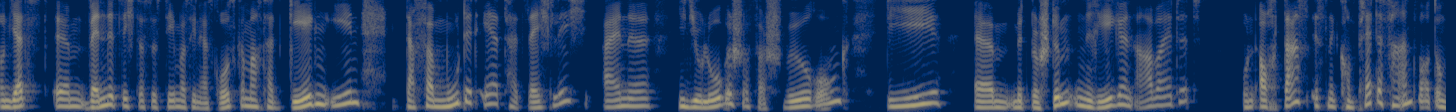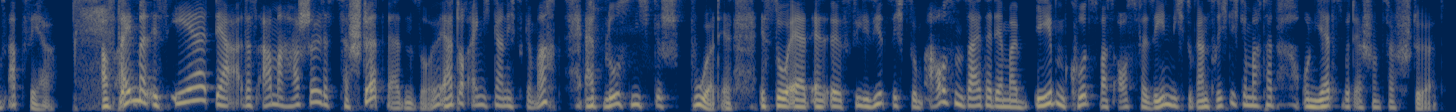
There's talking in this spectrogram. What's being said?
Und jetzt ähm, wendet sich das System, was ihn erst groß gemacht hat, gegen ihn. Da vermutet er tatsächlich eine ideologische Verschwörung, die ähm, mit bestimmten Regeln arbeitet und auch das ist eine komplette Verantwortungsabwehr. Auf einmal ist er der, das arme Haschel, das zerstört werden soll. Er hat doch eigentlich gar nichts gemacht. Er hat bloß nicht gespurt. Er ist so, er, er stilisiert sich zum Außenseiter, der mal eben kurz was aus Versehen nicht so ganz richtig gemacht hat. Und jetzt wird er schon zerstört.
